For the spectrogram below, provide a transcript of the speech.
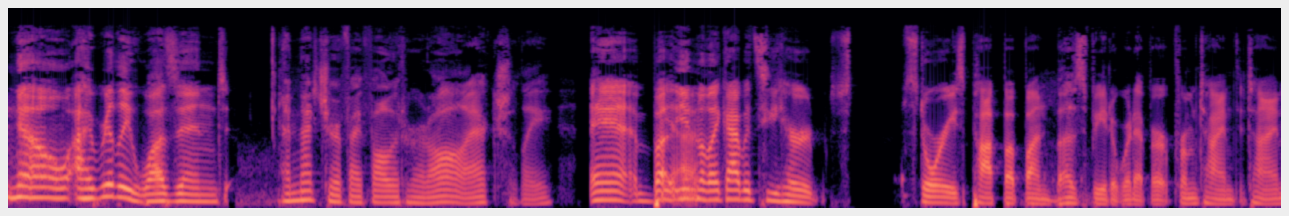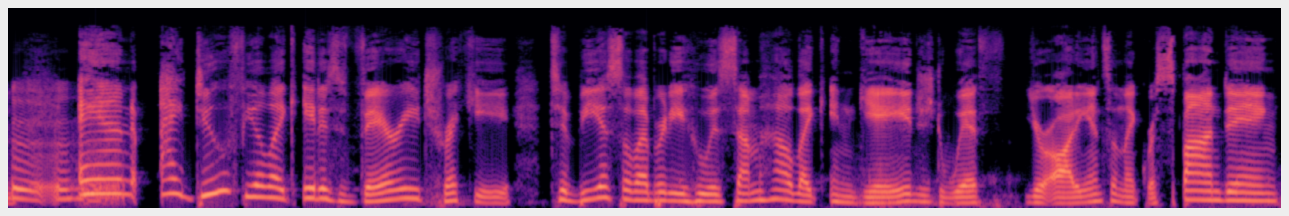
No, I really wasn't. I'm not sure if I followed her at all, actually. And but you know, like I would see her stories pop up on BuzzFeed or whatever from time to time. Mm-hmm. And I do feel like it is very tricky to be a celebrity who is somehow like engaged with your audience and like responding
